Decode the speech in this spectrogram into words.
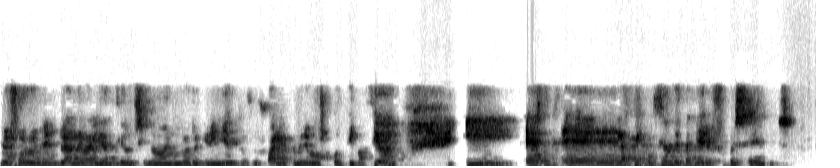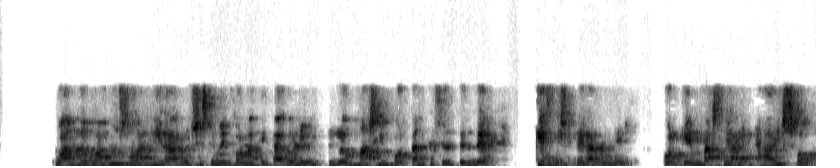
no solo en el plan de validación, sino en los requerimientos de usuario que veremos a continuación, y es eh, la ejecución de talleres VSM. Cuando vamos a validar un sistema informatizado, lo más importante es entender qué se espera de él porque en base a, eso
